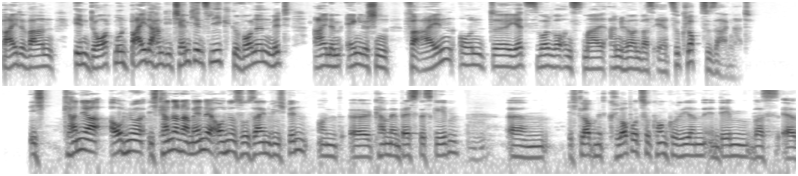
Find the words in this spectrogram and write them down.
beide waren in Dortmund, beide haben die Champions League gewonnen mit einem englischen Verein. Und äh, jetzt wollen wir uns mal anhören, was er zu Klopp zu sagen hat. Ich kann ja auch nur, ich kann dann am Ende auch nur so sein, wie ich bin und äh, kann mein Bestes geben. Mhm. Ähm, ich glaube, mit Kloppo zu konkurrieren, in dem, was er,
